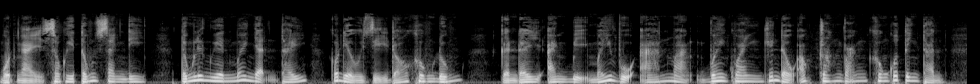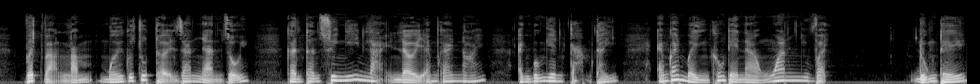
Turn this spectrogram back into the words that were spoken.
Một ngày sau khi Tống Xanh đi, Tống Lý Nguyên mới nhận thấy Có điều gì đó không đúng. Gần đây anh bị mấy vụ án mạng vây quanh Khiến đầu óc choáng vắng không có tinh thần. Vất vả lắm mới có chút thời gian nhàn rỗi. Cẩn thận suy nghĩ lại lời em gái nói. Anh bỗng nhiên cảm thấy Em gái mình không thể nào ngoan như vậy. Đúng thế,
